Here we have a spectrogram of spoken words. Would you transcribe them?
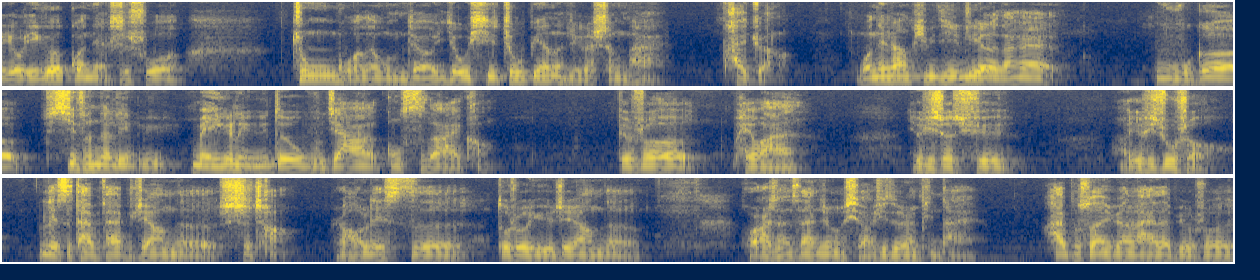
有一个观点是说，中国的我们叫游戏周边的这个生态太卷了。我那张 PPT 列了大概五个细分的领域，每一个领域都有五家公司的 icon，比如说陪玩、游戏社区啊、游戏助手，类似 TapTap 这样的市场，然后类似多周鱼这样的，或二三三这种小游戏对战平台。还不算原来的，比如说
